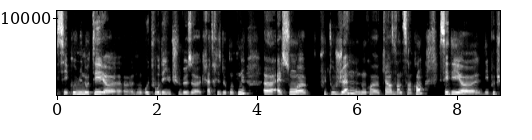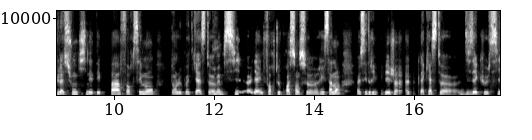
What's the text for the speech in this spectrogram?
ces, communautés euh, autour des youtubeuses euh, créatrices de contenu, euh, elles sont plutôt jeunes, donc 15-25 ans. C'est des, des, populations qui n'étaient pas forcément dans le podcast, euh, même mhm. s'il euh, y a une forte croissance euh, récemment. Cédric déjà, la cast disait que si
